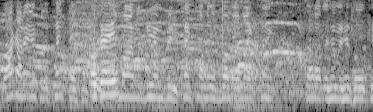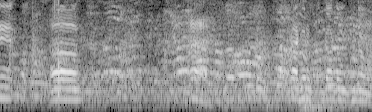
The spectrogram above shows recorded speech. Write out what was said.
Well, I got to answer the Tank question first. Okay. I'm riding with DMV. Tank's my little brother. I like Tank. Shout out to him and his whole camp. Uh, ah, gotta go to gotta go to Canelo.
